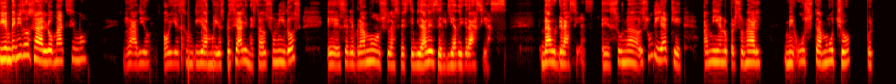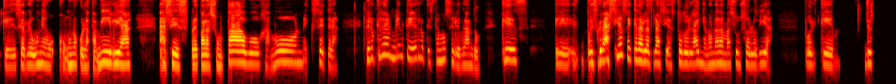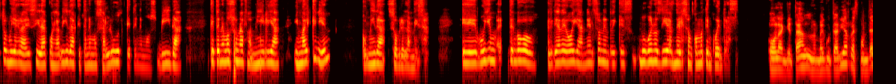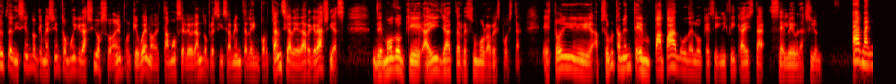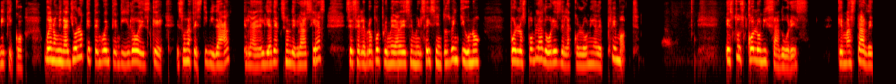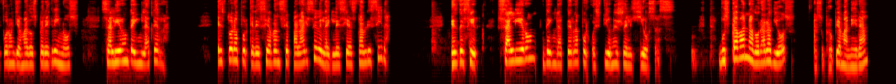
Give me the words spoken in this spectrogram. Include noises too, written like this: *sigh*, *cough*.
Bienvenidos a Lo Máximo Radio. Hoy es un día muy especial en Estados Unidos. Eh, celebramos las festividades del Día de Gracias. Dar gracias. Es, una, es un día que a mí en lo personal me gusta mucho porque se reúne uno con la familia, haces, preparas un pavo, jamón, etcétera. Pero que realmente es lo que estamos celebrando, que es, eh, pues gracias, hay que dar las gracias todo el año, no nada más un solo día, porque yo estoy muy agradecida con la vida, que tenemos salud, que tenemos vida, que tenemos una familia y mal que bien, comida sobre la mesa. Eh, voy, tengo el día de hoy a Nelson Enríquez. Muy buenos días, Nelson, ¿cómo te encuentras? Hola, ¿qué tal? Me gustaría responderte diciendo que me siento muy gracioso, ¿eh? porque bueno, estamos celebrando precisamente la importancia de dar gracias, de modo que ahí ya te resumo la respuesta. Estoy absolutamente empapado de lo que significa esta celebración. Ah, magnífico. Bueno, mira, yo lo que tengo entendido es que es una festividad el, Día de Acción de Gracias se celebró por primera vez en 1621 por los pobladores de la colonia de Plymouth. Estos colonizadores, que más tarde fueron llamados peregrinos, salieron de Inglaterra. Esto era porque deseaban separarse de la iglesia establecida. Es decir, salieron de Inglaterra por cuestiones religiosas. Buscaban adorar a Dios a su propia manera.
